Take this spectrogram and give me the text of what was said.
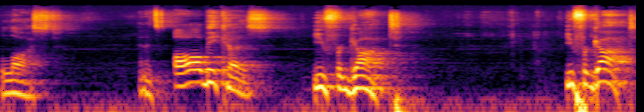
lost. And it's all because you forgot. You forgot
